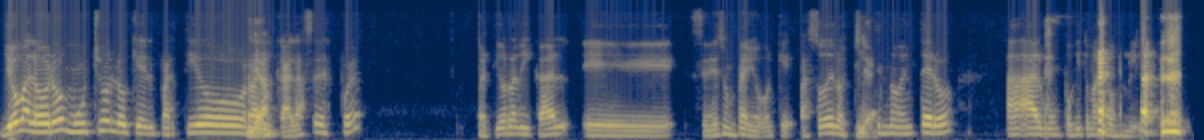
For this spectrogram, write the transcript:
yo valoro mucho lo que el Partido Radical hace después. El Partido Radical eh, se merece un premio porque pasó de los chistes noventeros a algo un poquito más 2000.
